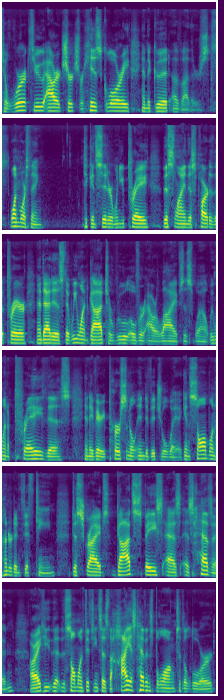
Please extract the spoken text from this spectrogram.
to work through our church for His glory and the good of others. One more thing to consider when you pray this line, this part of the prayer, and that is that we want God to rule over our lives as well. We want to pray this in a very personal, individual way. Again, Psalm 115 describes God's space as, as heaven. All right, he, the, the Psalm 115 says, The highest heavens belong to the Lord,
